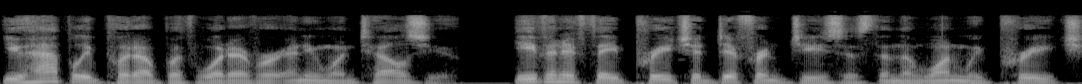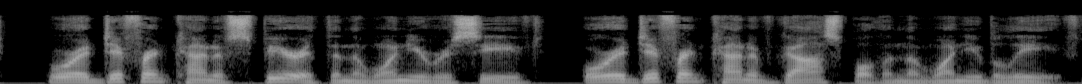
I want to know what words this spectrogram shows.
You happily put up with whatever anyone tells you, even if they preach a different Jesus than the one we preach, or a different kind of spirit than the one you received, or a different kind of gospel than the one you believed.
